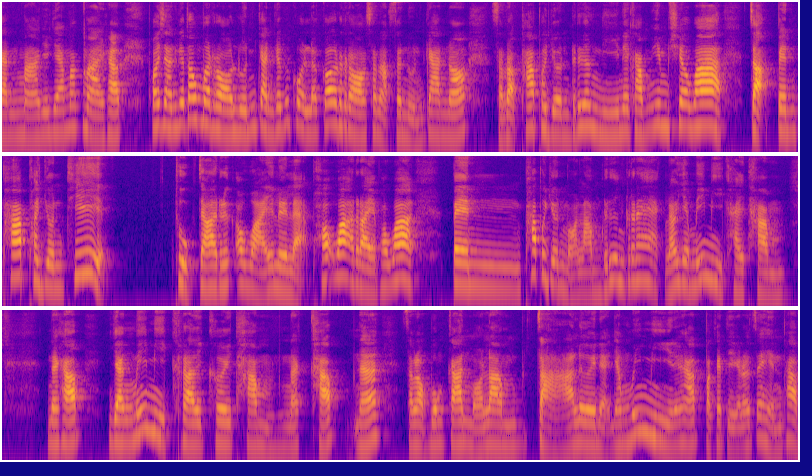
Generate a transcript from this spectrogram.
กันมาเยอะแยะมากมายครับ เพราะฉะนั้นก็ต้องมารอลุ้นกันครับทุกคนแล้วก็รอสนับสนุนกันเนาะสำหรับภาพยนตร์เรื่องนี้นะครับอิมเชื่อว่าจะเป็นภาพยนตร์ที่ถูกจารึกเอาไว้เลยแหละ เพราะว่าอะไรเพราะว่าเป็นภาพยนตร์หมอลำเรื่องแรกแล้วยังไม่มีใครทำนะครับ ยังไม่มีใครเคยทำนะครับนะสำหรับวงการหมอลำจ๋าเลยเนี่ยยังไม่มีนะครับ ปกติเราจะเห็นภาพ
